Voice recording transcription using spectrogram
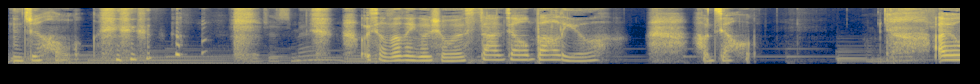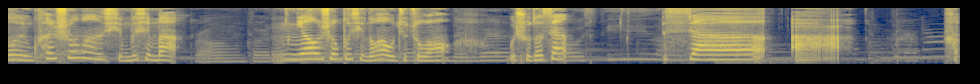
你最好了。我想到那个什么撒娇巴黎了，好家伙！哎呦，你快说嘛，行不行嘛？你要说不行的话，我就走了。我数到三，三二，哼！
